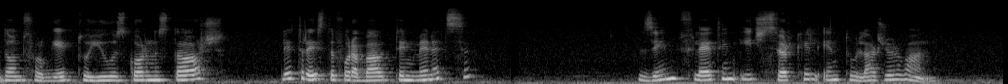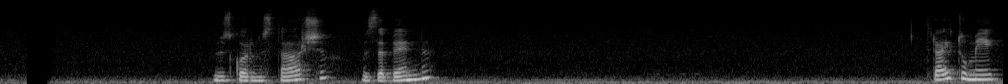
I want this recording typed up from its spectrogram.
don't forget to use cornstarch. Let rest for about 10 minutes then flatten each circle into a larger one. Use cornstarch with the pen. Try to make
